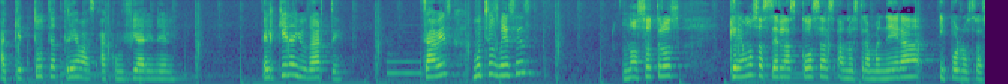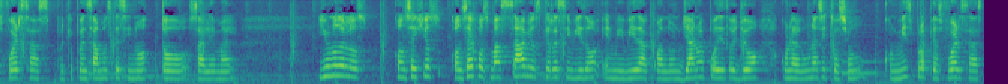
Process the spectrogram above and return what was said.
a que tú te atrevas a confiar en Él. Él quiere ayudarte. ¿Sabes? Muchas veces nosotros queremos hacer las cosas a nuestra manera y por nuestras fuerzas, porque pensamos que si no todo sale mal. Y uno de los consejos, consejos más sabios que he recibido en mi vida cuando ya no he podido yo con alguna situación con mis propias fuerzas,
